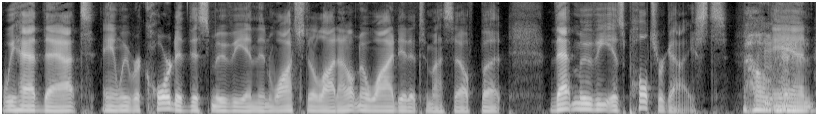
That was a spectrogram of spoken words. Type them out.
we had that, and we recorded this movie and then watched it a lot. I don't know why I did it to myself, but that movie is Poltergeist. Oh, and man.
